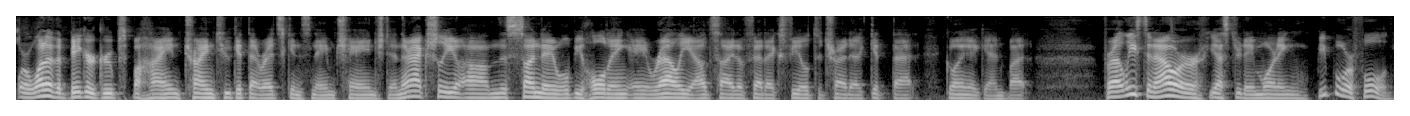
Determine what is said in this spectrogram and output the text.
or one of the bigger groups behind trying to get that Redskins name changed. And they're actually um, this Sunday will be holding a rally outside of FedEx Field to try to get that going again. But for at least an hour yesterday morning, people were fooled.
